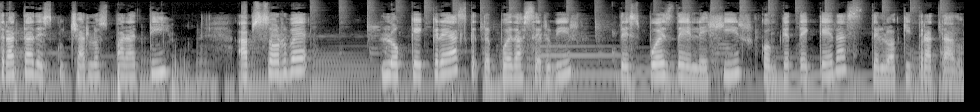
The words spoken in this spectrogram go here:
trata de escucharlos para ti. Absorbe lo que creas que te pueda servir después de elegir con qué te quedas de lo aquí tratado.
